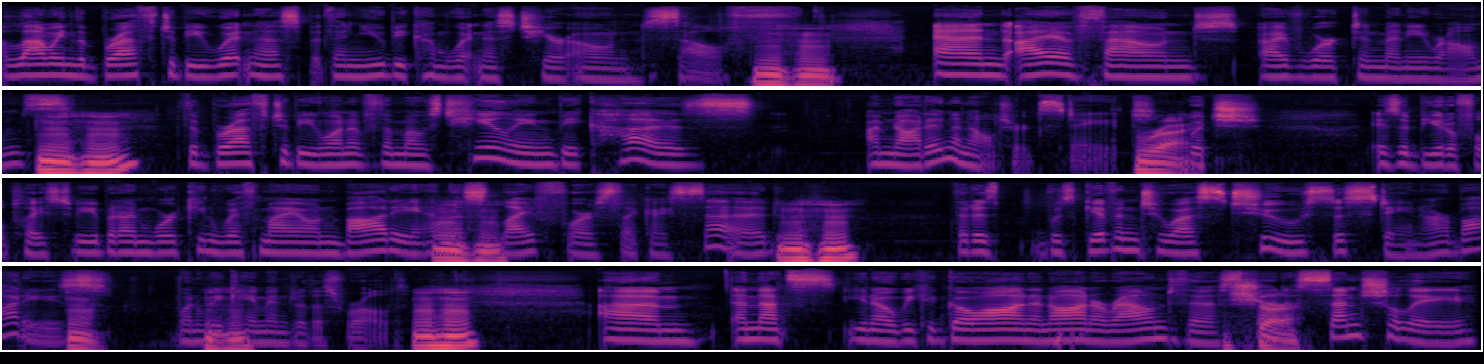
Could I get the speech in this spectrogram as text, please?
allowing the breath to be witness but then you become witness to your own self mm-hmm. and i have found i've worked in many realms mm-hmm. the breath to be one of the most healing because i'm not in an altered state right. which is a beautiful place to be, but I'm working with my own body and mm-hmm. this life force, like I said, mm-hmm. that is was given to us to sustain our bodies mm. when we mm-hmm. came into this world. Mm-hmm. Um, and that's you know we could go on and on around this. Sure. essentially,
